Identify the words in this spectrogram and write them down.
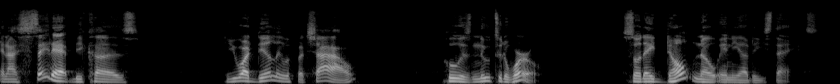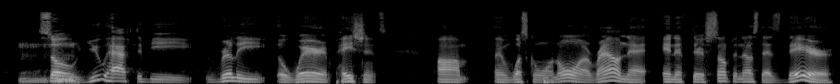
And I say that because you are dealing with a child who is new to the world. So they don't know any of these things. Mm-hmm. So you have to be really aware and patient um, and what's going on around that. And if there's something else that's there,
